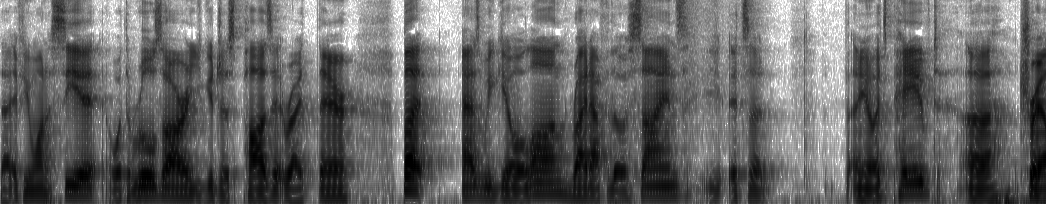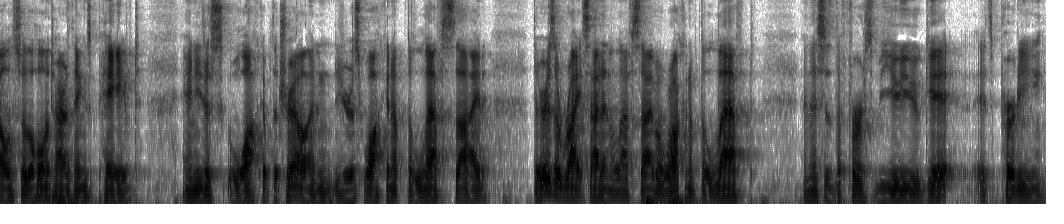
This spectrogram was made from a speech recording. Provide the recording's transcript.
that if you want to see it, what the rules are, you could just pause it right there. But as we go along, right after those signs, it's a, you know, it's paved uh, trail. So the whole entire thing's paved and you just walk up the trail and you're just walking up the left side there is a right side and a left side, but walking up the left, and this is the first view you get. It's pretty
